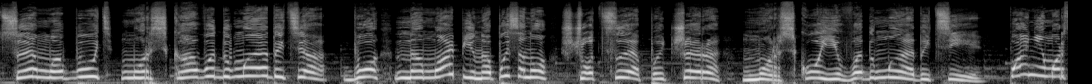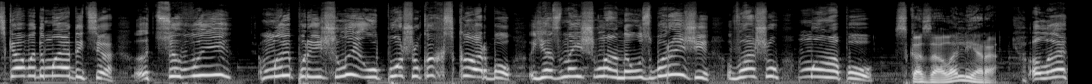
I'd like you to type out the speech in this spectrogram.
це, мабуть, морська ведмедиця, бо на мапі написано, що це печера морської ведмедиці. Пані морська ведмедиця, це ви? Ми прийшли у пошуках скарбу. Я знайшла на узбережжі вашу мапу. Сказала Лєра. Але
